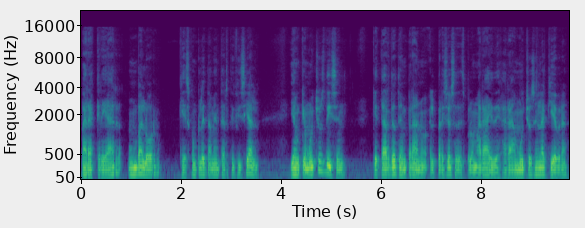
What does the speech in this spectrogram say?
para crear un valor que es completamente artificial? Y aunque muchos dicen que tarde o temprano el precio se desplomará y dejará a muchos en la quiebra,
